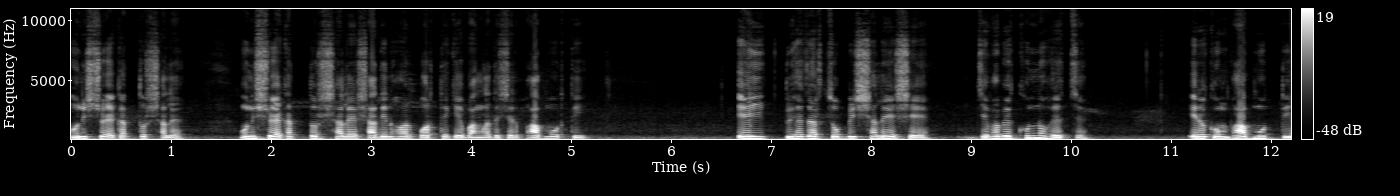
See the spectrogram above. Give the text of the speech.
উনিশশো একাত্তর সালে। উনিশশো একাত্তর সালে স্বাধীন হওয়ার পর থেকে বাংলাদেশের ভাবমূর্তি এই দু হাজার চব্বিশ সালে এসে যেভাবে ক্ষুণ্ণ হয়েছে, এরকম ভাবমূর্তি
